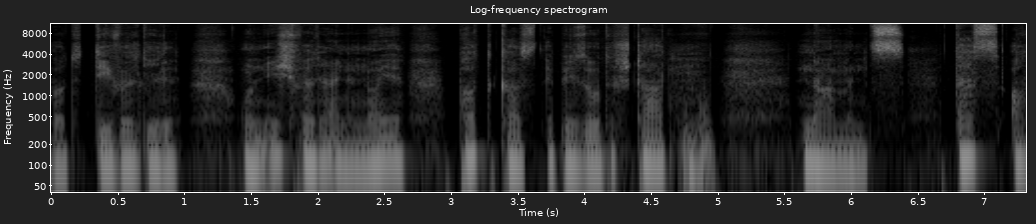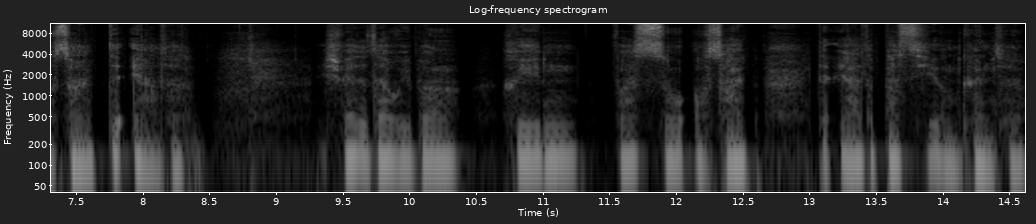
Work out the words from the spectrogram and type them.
Lord Devil Deal und ich werde eine neue Podcast-Episode starten namens Das außerhalb der Erde. Ich werde darüber reden, was so außerhalb der Erde passieren könnte,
